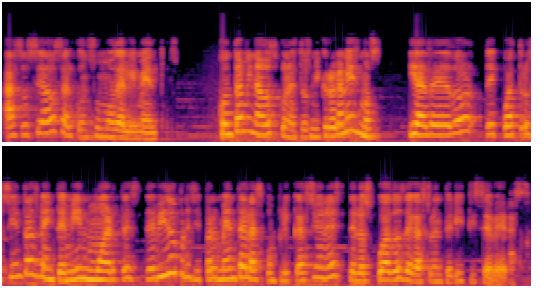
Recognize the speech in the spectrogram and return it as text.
asociados al consumo de alimentos, contaminados con estos microorganismos, y alrededor de 420 mil muertes debido principalmente a las complicaciones de los cuadros de gastroenteritis severas.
